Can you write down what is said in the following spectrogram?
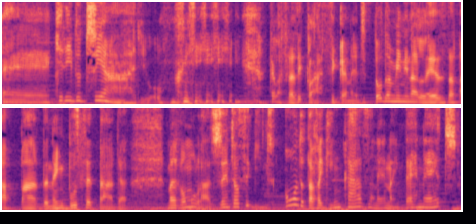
É, querido diário. Aquela frase clássica, né? De toda menina lesa, tapada, né? Embucetada. Mas vamos lá, gente, é o seguinte. Ontem eu tava aqui em casa, né? Na internet.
